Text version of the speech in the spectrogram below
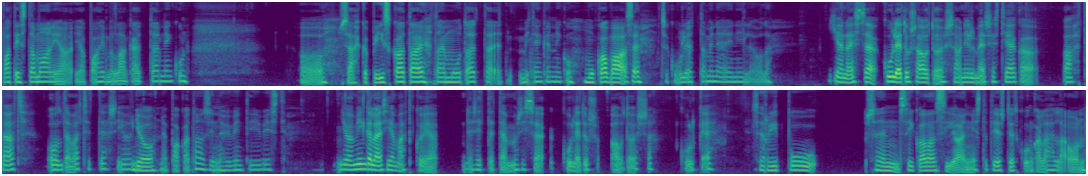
patistamaan ja, ja pahimmillaan käyttää niin kuin, o, sähköpiiskaa tai, tai muuta, että, että mitenkä niin kuin mukavaa se, se kuljettaminen ei niille ole. Ja näissä kuljetusautoissa on ilmeisesti aika ahtaat oltavat sitten sijoilla. Joo, ne pakataan sinne hyvin tiiviisti. Joo, minkälaisia matkoja ne sitten tämmöisissä kuljetusautoissa kulkee? Se riippuu sen sikalan sijainnista tietysti, että kuinka lähellä on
